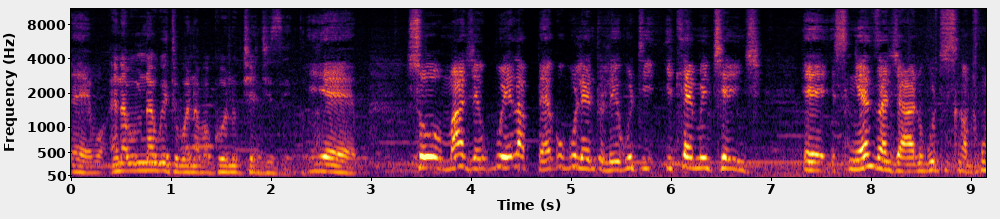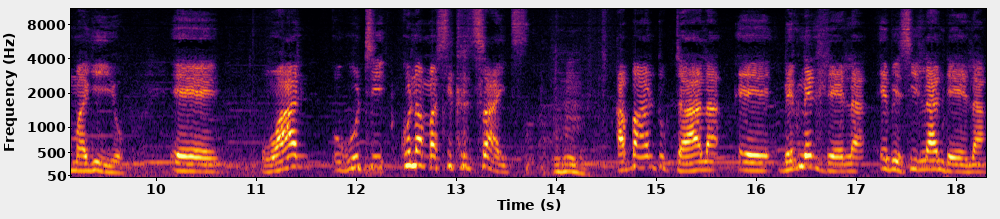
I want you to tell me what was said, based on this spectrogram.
Yebo. And abomnakwethu bona bakhona ukutshentsha izinto. Yebo. So manje kubuyela back kulento le ukuthi i-climate change eh singenza njani ukuthi singaphuma kiyo? Eh one ukuthi kunama secret sites abantu kudala eh bekunendlela ebesilandela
